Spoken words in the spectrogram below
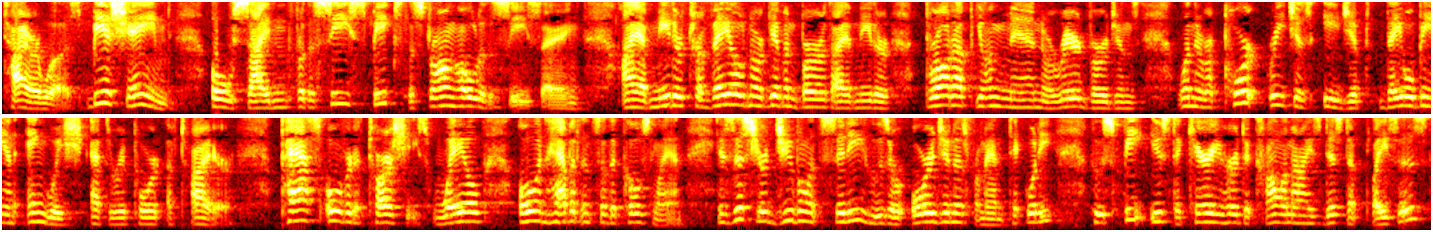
Tyre was. Be ashamed, O Sidon, for the sea speaks, the stronghold of the sea, saying, I have neither travailed nor given birth, I have neither brought up young men nor reared virgins. When the report reaches Egypt, they will be in anguish at the report of Tyre. Pass over to Tarshish. Wail, O inhabitants of the coastland. Is this your jubilant city, whose origin is from antiquity, whose feet used to carry her to colonize distant places?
